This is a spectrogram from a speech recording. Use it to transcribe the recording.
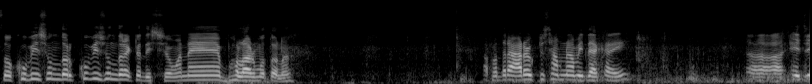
সো খুবই সুন্দর খুবই সুন্দর একটা দৃশ্য মানে ভোলার মতো না। আপনাদের আরও একটু সামনে আমি দেখাই। এই যে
